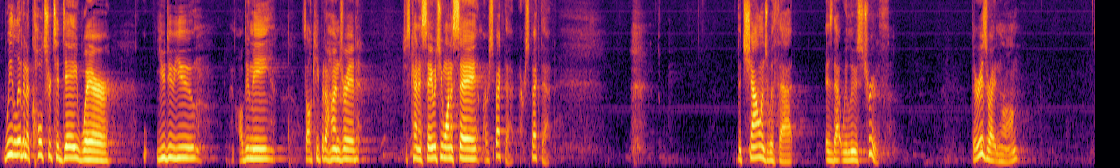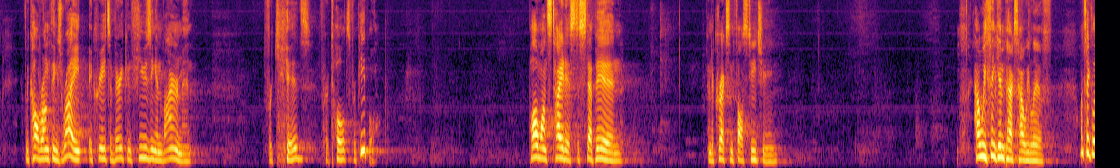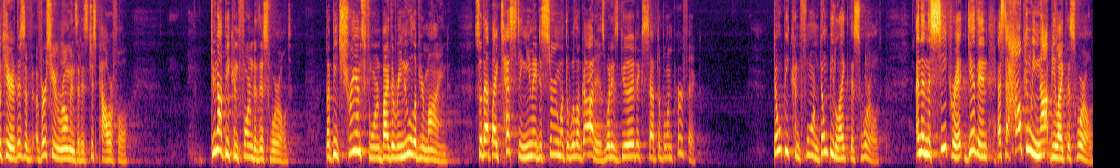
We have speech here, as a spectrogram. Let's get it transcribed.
We live in a culture today where you do you, I'll do me, let's all keep it 100. Just kind of say what you want to say. I respect that. I respect that. The challenge with that is that we lose truth. There is right and wrong. If we call wrong things right, it creates a very confusing environment for kids, for adults, for people. Paul wants Titus to step in and to correct some false teaching. How we think impacts how we live. I want to take a look here. There's a, a verse here in Romans that is just powerful. Do not be conformed to this world but be transformed by the renewal of your mind, so that by testing you may discern what the will of God is, what is good, acceptable, and perfect. Don't be conformed, don't be like this world. And then the secret given as to how can we not be like this world?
